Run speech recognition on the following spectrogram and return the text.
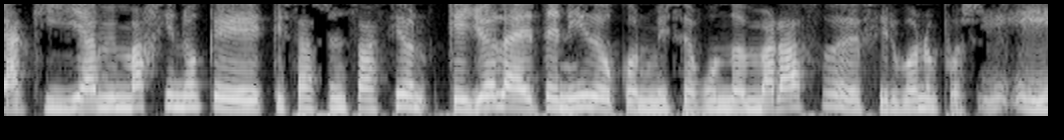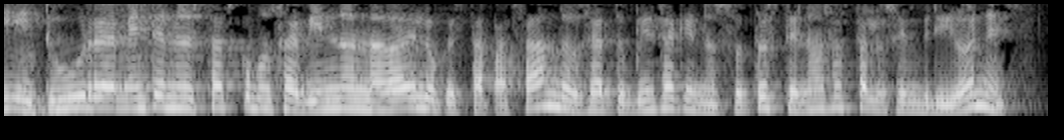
aquí ya me imagino que, que, esa sensación que yo la he tenido con mi segundo embarazo de decir, bueno, pues... Y, y, tú realmente no estás como sabiendo nada de lo que está pasando. O sea, tú piensas que nosotros tenemos hasta los embriones.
